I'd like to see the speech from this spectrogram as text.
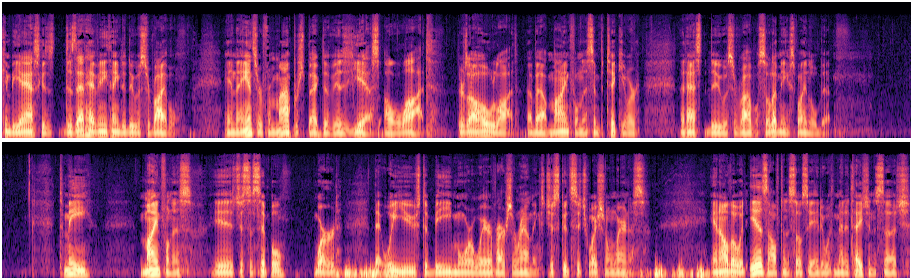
can be asked is does that have anything to do with survival? And the answer from my perspective is yes, a lot. There's a whole lot about mindfulness in particular that has to do with survival. So let me explain a little bit. To me, mindfulness is just a simple word that we use to be more aware of our surroundings, just good situational awareness. And although it is often associated with meditation as such,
